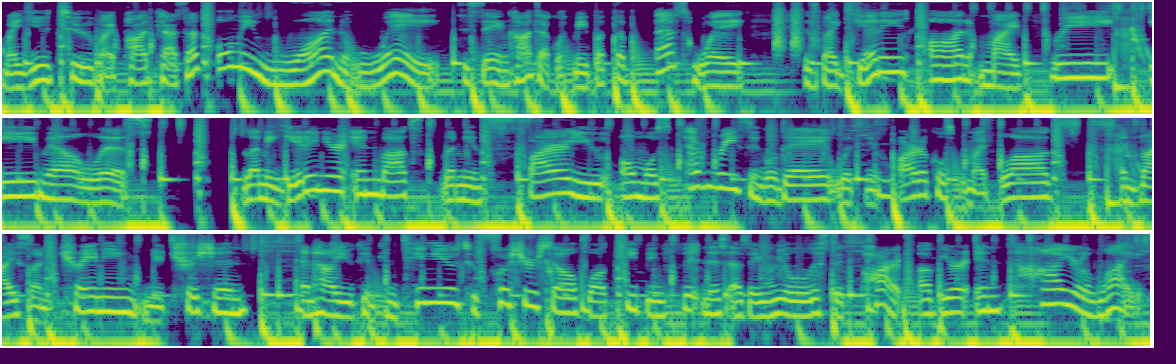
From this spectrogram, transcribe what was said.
my YouTube, my podcast. That's only one way to stay in contact with me. But the best way is by getting on my free email list. Let me get in your inbox. Let me inspire you almost every single day with new articles from my blog, advice on training, nutrition, and how you can continue to push yourself while keeping fitness as a realistic part of your entire life.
